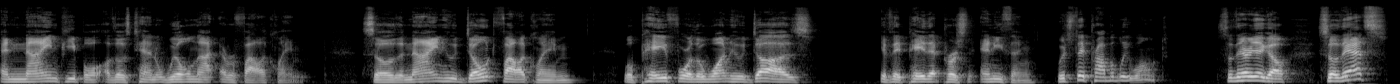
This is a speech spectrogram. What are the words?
and nine people of those 10 will not ever file a claim. So the nine who don't file a claim will pay for the one who does if they pay that person anything, which they probably won't. So there you go. So that's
